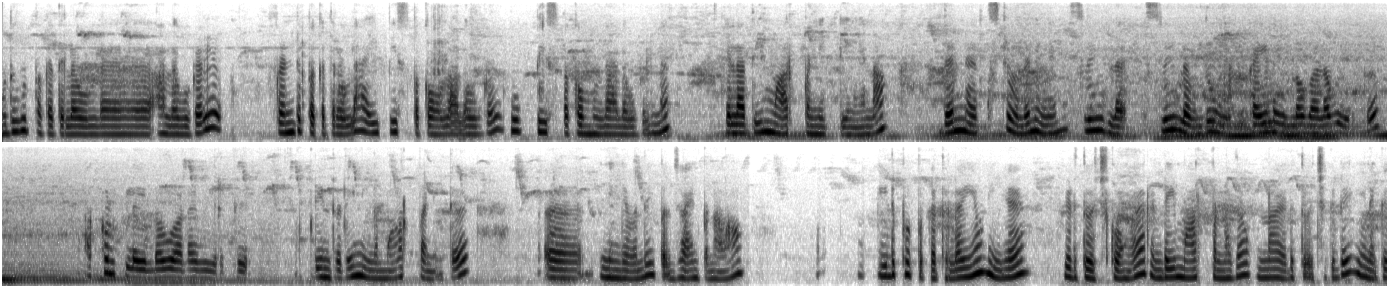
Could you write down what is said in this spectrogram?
முதுகு பக்கத்தில் உள்ள அளவுகள் ஃப்ரண்ட்டு பக்கத்தில் உள்ள ஐபிஎஸ் பக்கம் உள்ள அளவுகள் ஹூப் பீஸ் பக்கம் உள்ள அளவுகள்னு எல்லாத்தையும் மார்க் பண்ணிக்கிட்டிங்கன்னா தென் நெக்ஸ்ட்டு வந்து நீங்கள் ஸ்லீவில் ஸ்லீவில் வந்து உங்களுக்கு கையில் எவ்வளோ அளவு இருக்குது அக்குளுக்குள்ளே எவ்வளோ அளவு இருக்குது அப்படின்றதையும் நீங்கள் மார்க் பண்ணிவிட்டு நீங்கள் வந்து இப்போ ஜாயின் பண்ணலாம். இடுப்பு பக்கத்துலேயும் நீங்கள் எடுத்து வச்சுக்கோங்க. ரெண்டையும் மார்க் பண்ணதை ஒன்றா எடுத்து வச்சுக்கிட்டு எனக்கு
